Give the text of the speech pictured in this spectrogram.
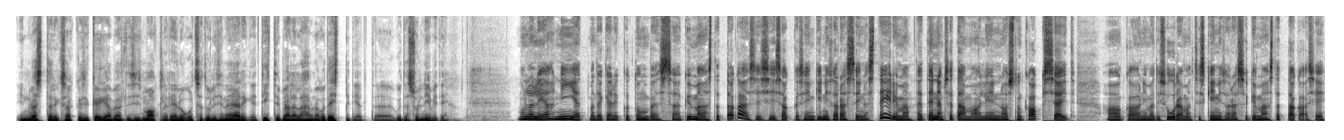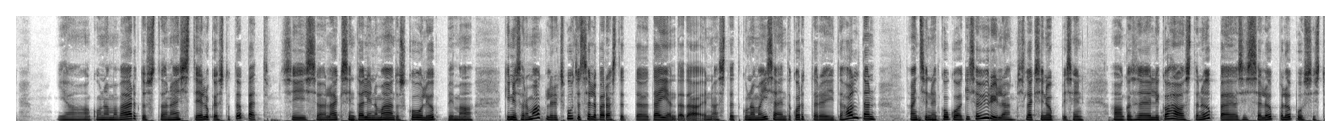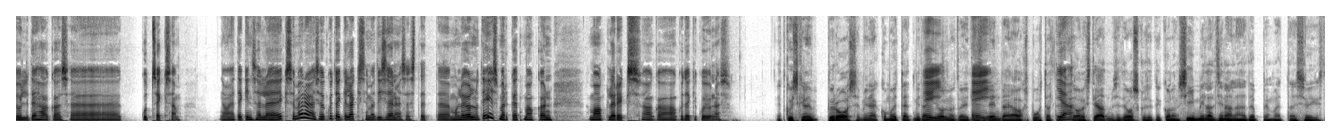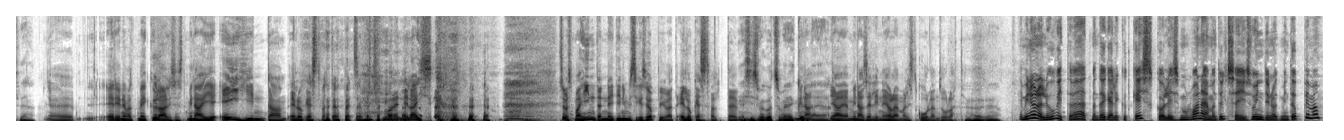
investoriks hakkasid kõigepealt ja siis maakleri elukutse tuli sinna järgi, et tihtipeale läheb nagu teistpidi, et kuidas sul niipidi? Mul oli jah nii, et ma tegelikult umbes kümme aastat tagasi siis hakkasin kinnisvarasse investeerima, et ennem seda ma olin ostnud ka aktsiaid, aga niimoodi suuremalt siis kinnisvarasse kümme aastat tagasi. ja kuna ma väärtustan hästi elukestvat õpet, siis läksin Tallinna Majanduskooli õppima kinnisvaramaakleriks puhtalt sellepärast, et täiendada ennast, et kuna ma ise enda kortereid haldan, andsin neid kogu aeg ise üürile, siis läksin, õppisin. aga see oli kaheaastane õpe ja siis selle õppe lõpus siis tuli teha ka see kutseeksam. no ja tegin selle eksami ära ja see kuidagi läks niimoodi iseenesest, et äh, mul ei olnud eesmärk, et ma hakkan maakleriks, aga kuidagi kujunes et kuskile büroosse mineku mõtet midagi ei, ei olnud, vaid lihtsalt enda jaoks puhtalt, et ja. oleks teadmised ja oskused kõik olemas. Siim, millal sina lähed õppima, et asju õigesti teha? Äh, erinevalt meie külalisest, mina ei, ei hinda elukestvat õpet, sellepärast et ma olen nii laisk sellepärast ma hindan neid inimesi, kes õpivad elukestvalt. ja siis me kutsume neid külla ja? ja, ja mina selline ei ole, ma lihtsalt kuulan suu lahti. väga hea ja minul oli huvitav jah, et ma tegelikult keskkoolis, mul vanemad üldse ei sundinud mind õppima,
